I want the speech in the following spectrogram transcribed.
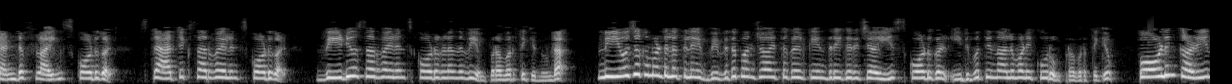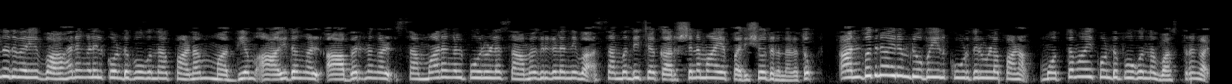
രണ്ട് ഫ്ലൈയിംഗ് സ്ക്വാഡുകൾ സ്റ്റാറ്റിക് സർവൈലൻസ് സ്ക്വാഡുകൾ വീഡിയോ സർവൈലൻസ് സ്ക്വാഡുകൾ എന്നിവയും പ്രവർത്തിക്കുന്നുണ്ട്. നിയോജക മണ്ഡലത്തിലെ വിവിധ പഞ്ചായത്തുകൾ കേന്ദ്രീകരിച്ച ഈ സ്ക്വാഡുകൾ ഇരുപത്തിനാല് മണിക്കൂറും പ്രവർത്തിക്കും. പോളിംഗ് കഴിയുന്നതുവരെ വാഹനങ്ങളിൽ കൊണ്ടുപോകുന്ന പണം മദ്യം ആയുധങ്ങൾ ആഭരണങ്ങൾ സമ്മാനങ്ങൾ പോലുള്ള സാമഗ്രികൾ എന്നിവ സംബന്ധിച്ച കർശനമായ പരിശോധന നടത്തും. അൻപതിനായിരം രൂപയിൽ കൂടുതലുള്ള പണം മൊത്തമായി കൊണ്ടുപോകുന്ന വസ്ത്രങ്ങൾ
